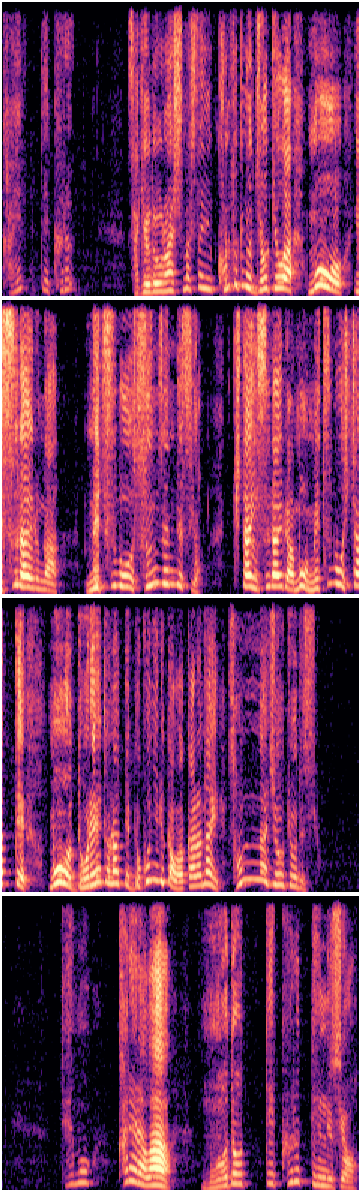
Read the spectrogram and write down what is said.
帰ってくる。先ほどお話ししましたようにこの時の状況はもうイスラエルが滅亡寸前ですよ。北イスラエルはもう滅亡しちゃってもう奴隷となってどこにいるかわからないそんな状況ですよ。でも彼らは戻ってくるっていうんですよ。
